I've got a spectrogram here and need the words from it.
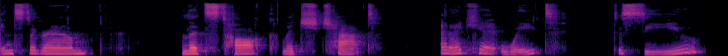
Instagram. Let's talk. Let's chat. And I can't wait to see you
